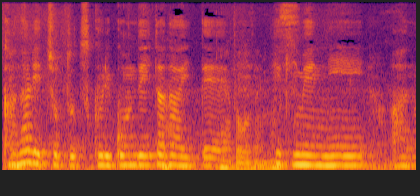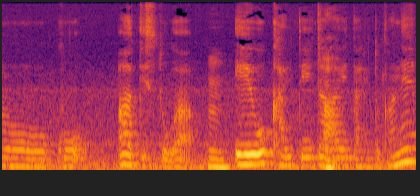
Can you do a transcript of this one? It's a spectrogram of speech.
かなりちょっと作り込んでいただいて壁面にあのこうアーティストがうん。絵を描いていただいたりとかね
